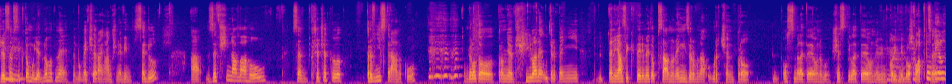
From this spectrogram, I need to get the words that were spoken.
Že jsem si Mhm. k tomu jednoho dne, nebo večera, já už nevím, sedl a ze vší námahou jsem přečetl první stránku. Bylo to pro mě šílené utrpení. Ten jazyk, kterým je to psáno, není zrovna určen pro osmiletého nebo šestiletého, nevím, kolik mi bylo No, chlapce. Pobyl uh,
